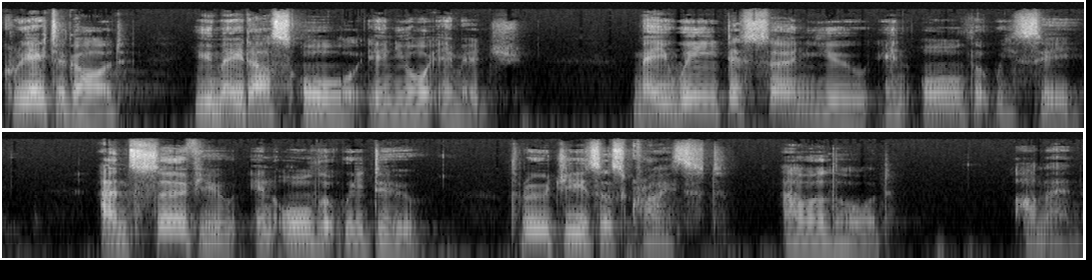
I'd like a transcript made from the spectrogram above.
Creator God, you made us all in your image. May we discern you in all that we see and serve you in all that we do through Jesus Christ, our Lord. Amen.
